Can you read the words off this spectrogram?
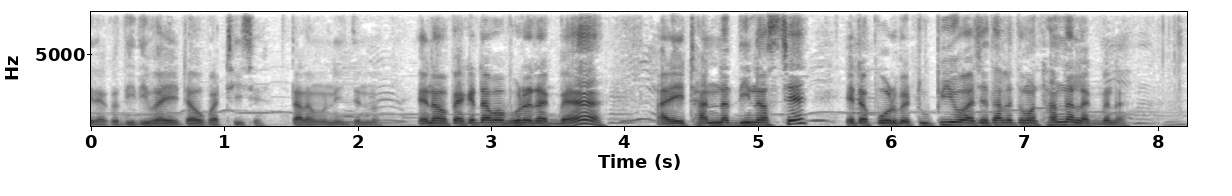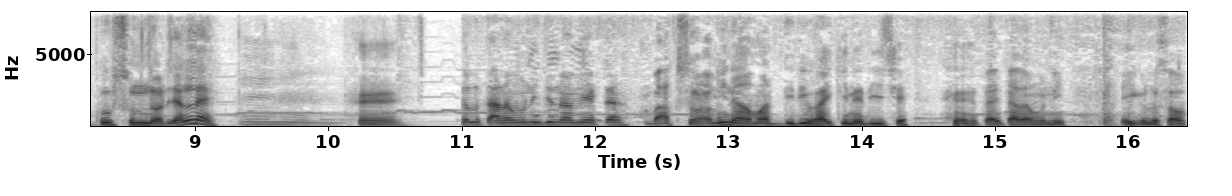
এই দেখো দিদি ভাই এটাও পাঠিয়েছে তারামণির জন্য। এ নাও প্যাকেট আবার ভরে রাখবে হ্যাঁ? আর এই ঠান্ডার দিন আসছে, এটা পরবে। টুপিও আছে, তাহলে তোমার ঠান্ডা লাগবে না। খুব সুন্দর, জানলে? হ্যাঁ। চলো, তারামণির জন্য আমি একটা বাক্স, আমি না, আমার দিদি ভাই কিনে দিয়েছে। তাই তারামণি এইগুলো সব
